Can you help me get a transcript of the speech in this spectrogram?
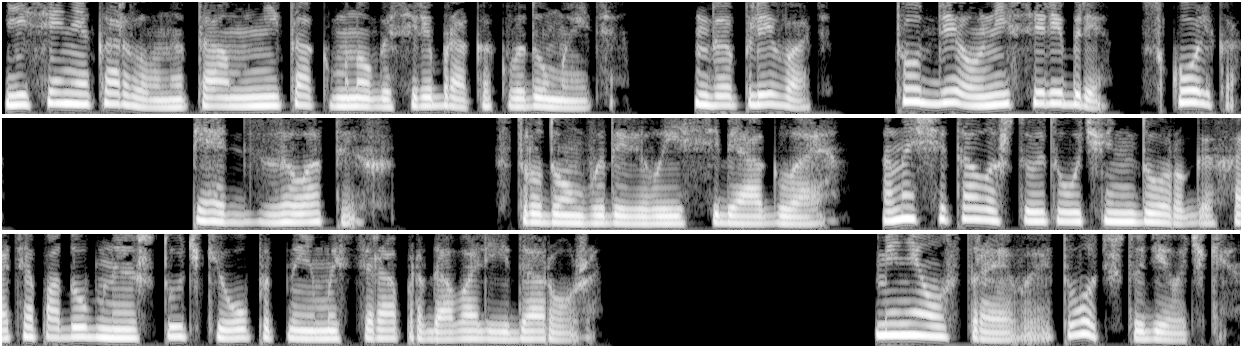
«Есения Карловна, там не так много серебра, как вы думаете». «Да плевать. Тут дело не в серебре. Сколько?» «Пять золотых», — с трудом выдавила из себя Аглая. Она считала, что это очень дорого, хотя подобные штучки опытные мастера продавали и дороже. «Меня устраивает. Вот что, девочки.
